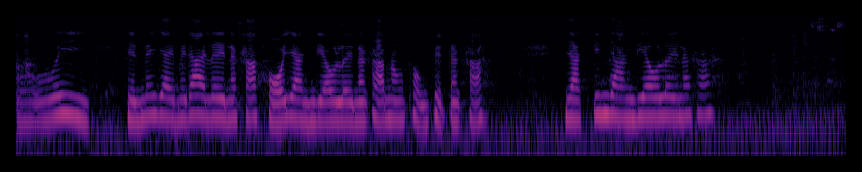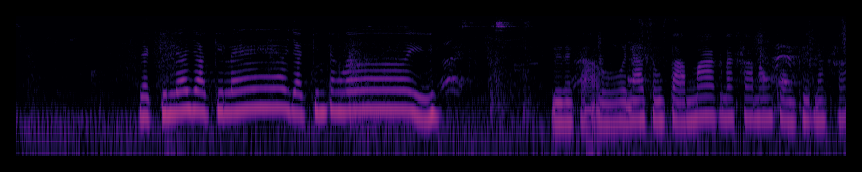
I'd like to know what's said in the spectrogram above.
โอ้ยเห็นแม่ใหญ่ไม่ได้เลยนะคะ ขออย่างเดียวเลยนะคะ น้องทองเพชรนะคะ อยากกินอย่างเดียวเลยนะคะ อยากกินแล้วอยากกินแล้ว อยากกินจังเลยดูนะคะโอ้ยน่าสงสารมากนะคะ น้องทองเพชรนะคะ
